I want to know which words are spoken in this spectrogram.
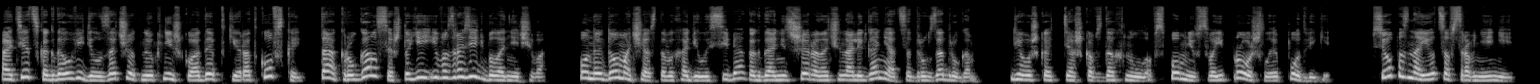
Отец, когда увидел зачетную книжку адептки Радковской, так ругался, что ей и возразить было нечего. Он и дома часто выходил из себя, когда они с Шера начинали гоняться друг за другом. Девушка тяжко вздохнула, вспомнив свои прошлые подвиги. Все познается в сравнении.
